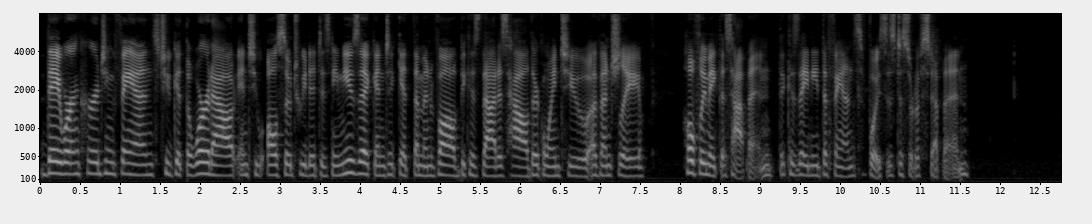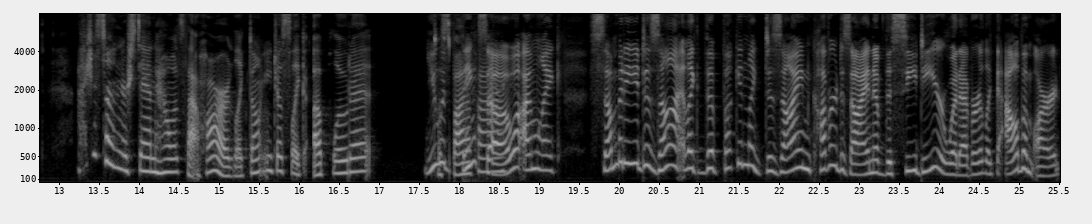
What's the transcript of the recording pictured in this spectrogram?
they were encouraging fans to get the word out and to also tweet at Disney Music and to get them involved because that is how they're going to eventually hopefully make this happen because they need the fans' voices to sort of step in. I just don't understand how it's that hard. Like, don't you just like upload it? You would think so. I'm like somebody design like the fucking like design cover design of the CD or whatever, like the album art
